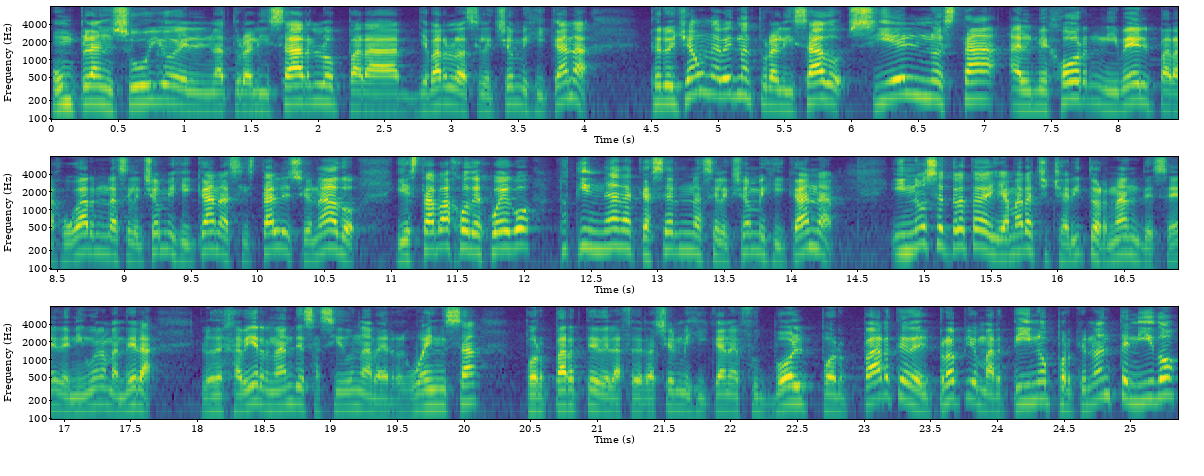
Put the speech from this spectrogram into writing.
un plan suyo el naturalizarlo para llevarlo a la selección mexicana, pero ya una vez naturalizado, si él no está al mejor nivel para jugar en la selección mexicana, si está lesionado y está bajo de juego, no tiene nada que hacer en una selección mexicana. Y no se trata de llamar a Chicharito Hernández, ¿eh? de ninguna manera. Lo de Javier Hernández ha sido una vergüenza por parte de la Federación Mexicana de Fútbol, por parte del propio Martino, porque no han tenido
